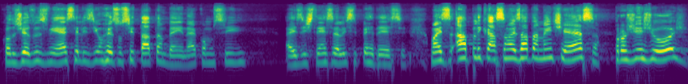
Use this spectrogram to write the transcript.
quando Jesus viesse, eles iam ressuscitar também, né? Como se a existência ali se perdesse. Mas a aplicação é exatamente essa, para os dias de hoje.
